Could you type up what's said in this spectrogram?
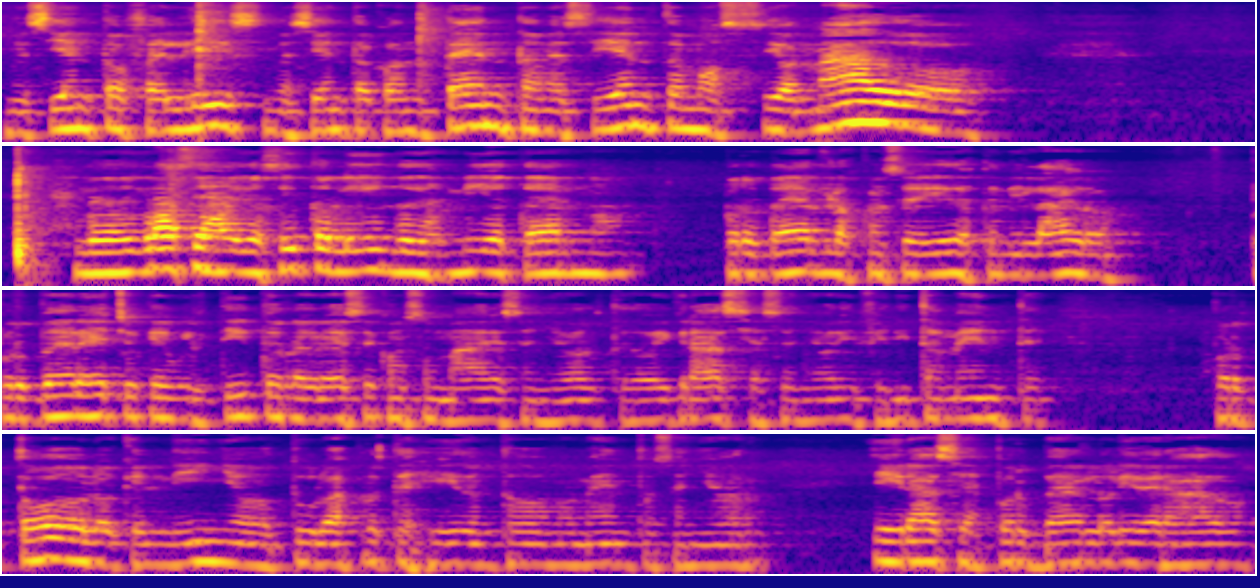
Me siento feliz, me siento contento, me siento emocionado le doy gracias a Diosito lindo, Dios mío eterno, por verlos conseguido este milagro, por ver hecho que Wiltito regrese con su madre, Señor. Te doy gracias, Señor, infinitamente, por todo lo que el niño tú lo has protegido en todo momento, Señor. Y gracias por verlo liberado.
